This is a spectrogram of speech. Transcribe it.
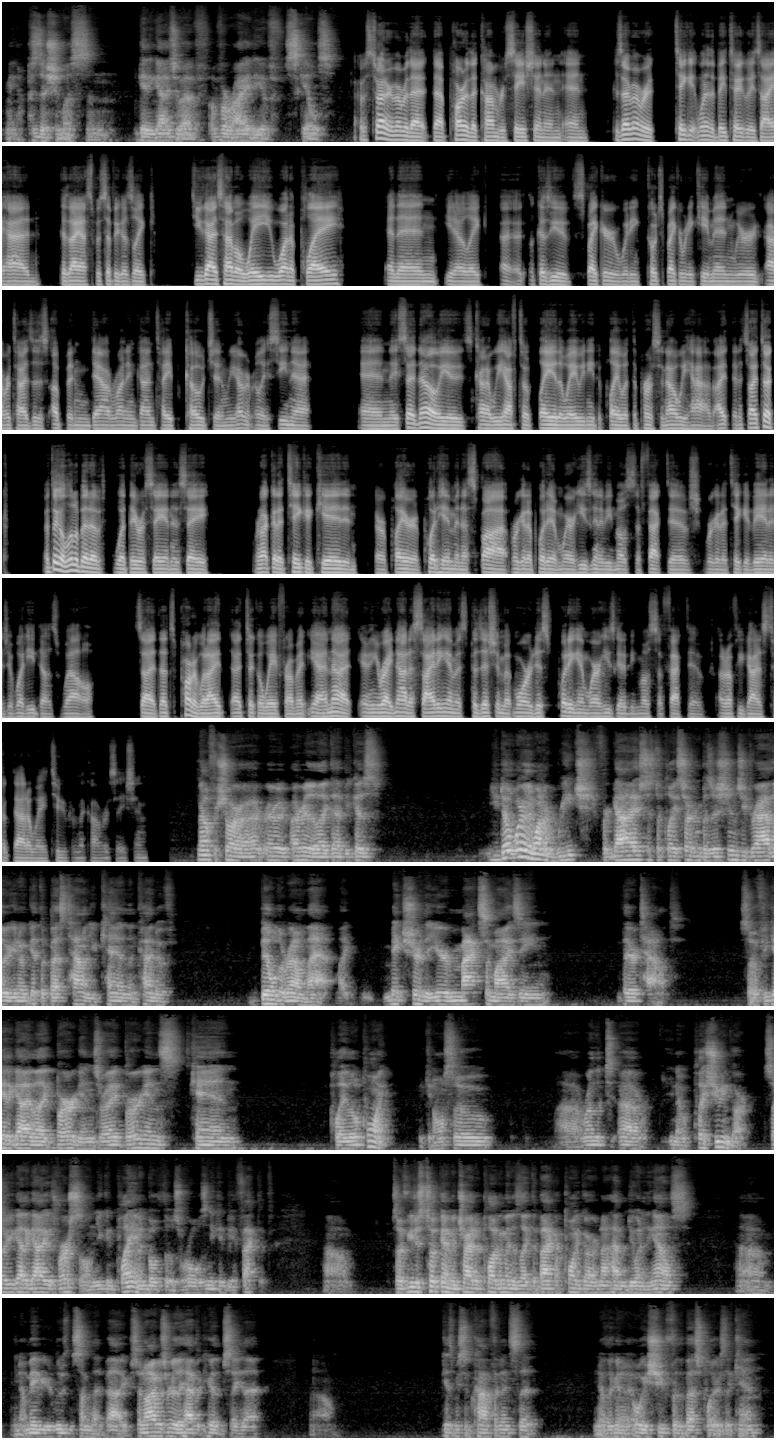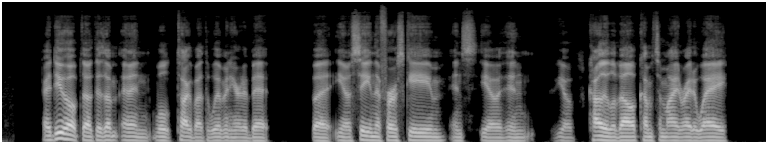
you know, positionless and getting guys who have a variety of skills. I was trying to remember that that part of the conversation and and because I remember taking one of the big takeaways I had because I asked specifically was like, do you guys have a way you want to play? And then you know like because uh, you Spiker when he coach Spiker when he came in, we were advertised as up and down run and gun type coach, and we haven't really seen that. And they said no, it's kind of we have to play the way we need to play with the personnel we have. I and so I took I took a little bit of what they were saying to say we're not going to take a kid and or player and put him in a spot. We're going to put him where he's going to be most effective. We're going to take advantage of what he does well. So that's part of what I, I took away from it. Yeah, not and you're right, not assigning him his position, but more just putting him where he's going to be most effective. I don't know if you guys took that away too from the conversation. No, for sure. I, I really like that because you don't really want to reach for guys just to play certain positions. You'd rather, you know, get the best talent you can and kind of build around that. Like make sure that you're maximizing their talent. So if you get a guy like Bergens, right? Bergens can play a little point. He can also uh, run the, t- uh, you know, play shooting guard. So you got a guy who's versatile and you can play him in both those roles and he can be effective. Um, so if you just took him and tried to plug him in as like the backup point guard, not have him do anything else, um, you know, maybe you're losing some of that value. So no, I was really happy to hear them say that. Gives me some confidence that you know they're going to always shoot for the best players they can. I do hope though, because I'm, and we'll talk about the women here in a bit, but you know, seeing the first game and you know, and you know, Kylie Lavelle comes to mind right away.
